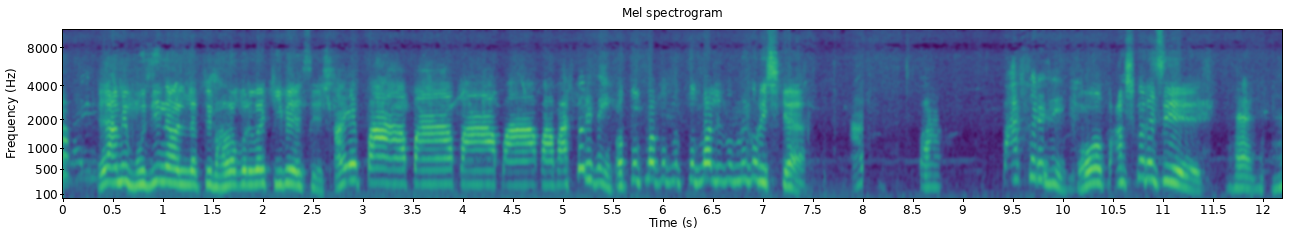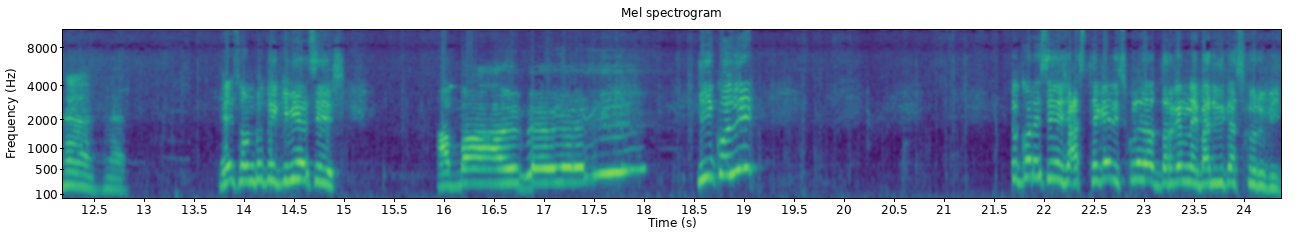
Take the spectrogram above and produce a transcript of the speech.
আমি বুঝি না তুই ভালো করে কি পেয়েছিস? আমি পা পা পা পা পা পাস করেছি। ও তোতলা তোতলা তোতলা তোতলা করিস কে? পা পাস করেছি। ও পাস করেছিস? হ্যাঁ হ্যাঁ হ্যাঁ। এই সন্টু তুই কি পেয়েছিস? আব্বা আমি ফেল করেছি। কি করলি? করেছিস? আজ থেকে আর স্কুলে যাওয়ার দরকার নাই বাড়ির কাজ করবি।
